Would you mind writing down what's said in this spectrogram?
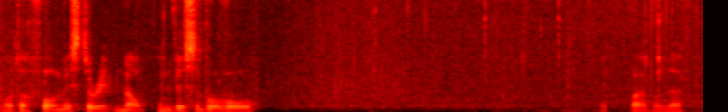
Waterfall mystery? No, invisible wall. Five left.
